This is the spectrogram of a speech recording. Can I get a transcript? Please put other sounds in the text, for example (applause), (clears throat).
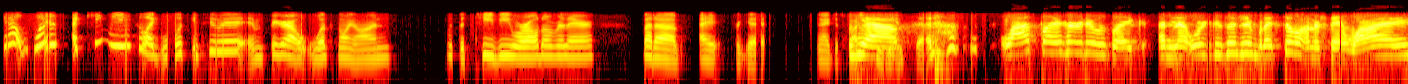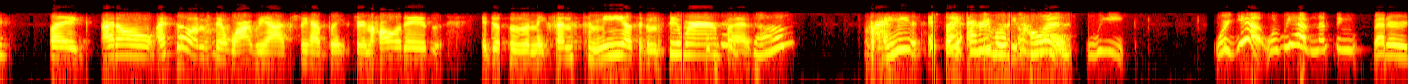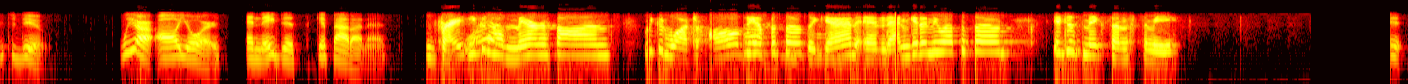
Yeah, what is? I keep meaning to like look into it and figure out what's going on with the TV world over there, but uh, I forget, and I just watch Yeah. TV instead. (laughs) Last I heard, it was like a network decision, but I still don't understand why. Like, I don't, I still don't understand why we actually have breaks during the holidays. It just doesn't make sense to me as a consumer. Isn't But dumb? right, It's like, like everybody's this is the home. One week where yeah, where we have nothing better to do. We are all yours, and they just skip out on us. Right? You could have marathons. We could watch all of the Oh, episodes again and then get a new episode. It just makes sense to me. It,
